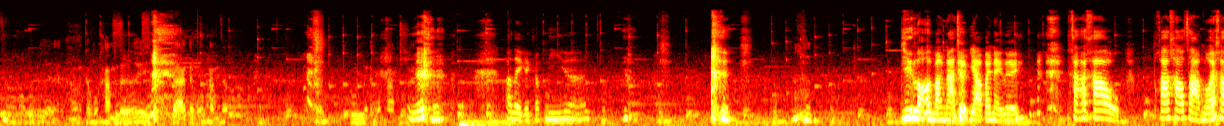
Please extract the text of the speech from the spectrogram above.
เออเอาตั้งแต่หัวค่ำเลยจ้างแต่หัวค่ำแล้วคุยตั้งแต่หัวค่ำอะไรกันครับเนี่ย ยืนรอบางนาเถอะอย่าไปไหนเลย ค่าข้าวค่าข้าวสามร้อยค่า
